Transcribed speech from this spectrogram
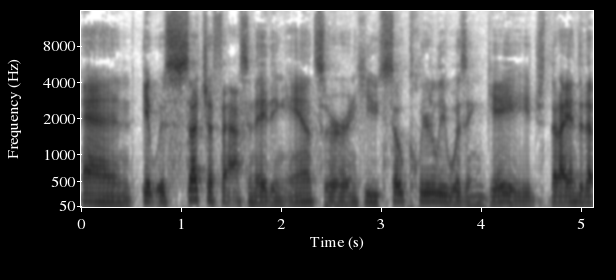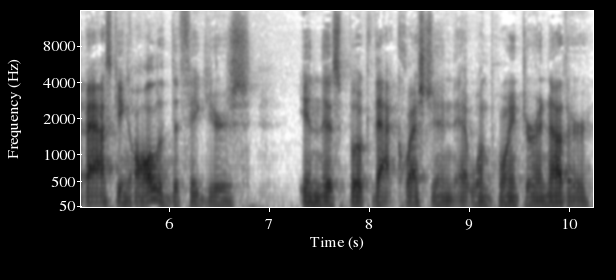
And it was such a fascinating answer, and he so clearly was engaged that I ended up asking all of the figures in this book that question at one point or another.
